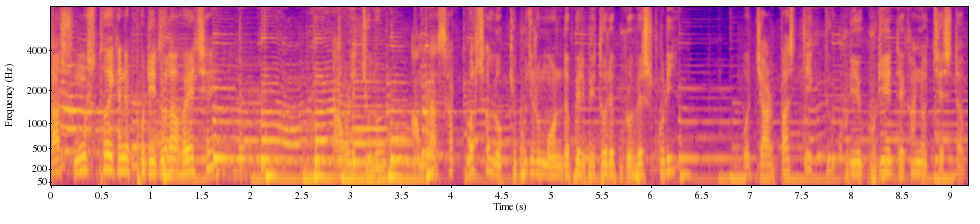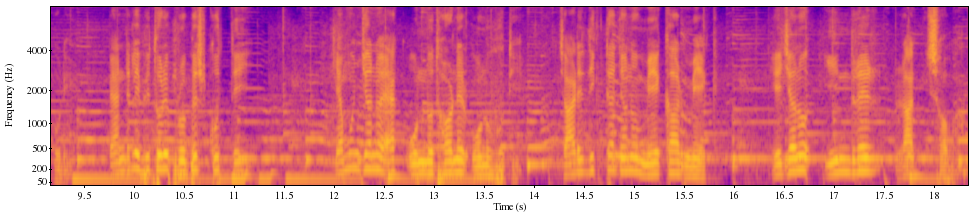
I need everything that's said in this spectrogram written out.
তার সমস্ত এখানে ফুটিয়ে তোলা হয়েছে। তাহলে চলুন, আমরা ষাটপরসা লক্ষ্মী পুজোর মণ্ডপের ভিতরে প্রবেশ করি ও চারপাশটি একটু ঘুরিয়ে ঘুরিয়ে দেখানোর চেষ্টা করি। প্যান্ডেলের ভিতরে প্রবেশ করতেই কেমন যেন এক অন্য ধরনের অনুভূতি। চারিদিকটা যেন মেঘ আর মেঘ। এ যেন ইন্দ্রের রাজসভা।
